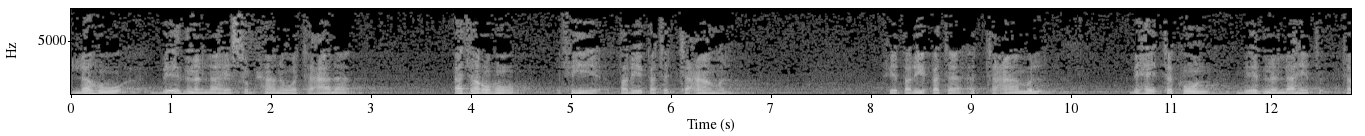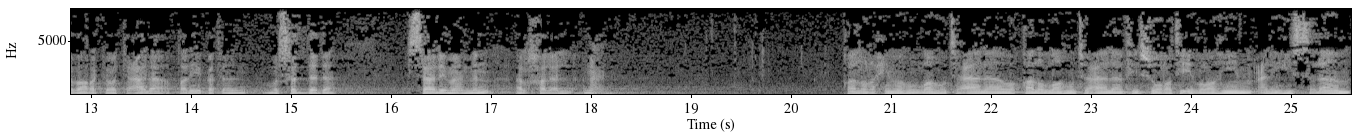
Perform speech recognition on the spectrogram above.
له بإذن الله سبحانه وتعالى أثره في طريقة التعامل في طريقة التعامل بحيث تكون بإذن الله تبارك وتعالى طريقة مسددة سالمة من الخلل. نعم. قال رحمه الله تعالى وقال الله تعالى في سورة إبراهيم عليه السلام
